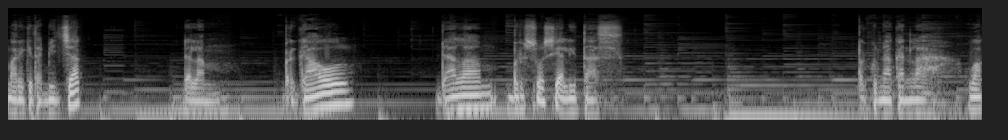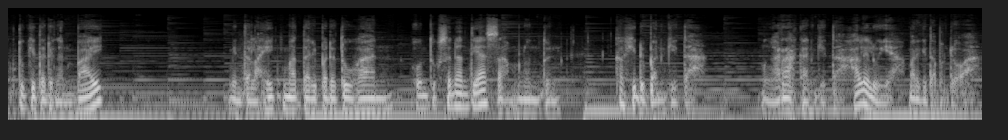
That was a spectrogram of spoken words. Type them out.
Mari kita bijak dalam bergaul, dalam bersosialitas. Pergunakanlah waktu kita dengan baik Mintalah hikmat daripada Tuhan untuk senantiasa menuntun kehidupan kita, mengarahkan kita. Haleluya, mari kita berdoa.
